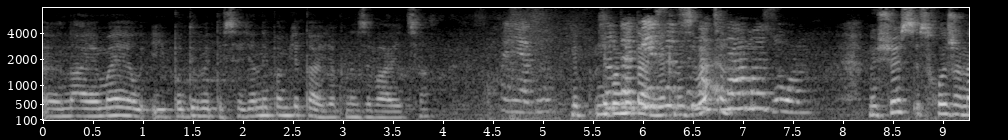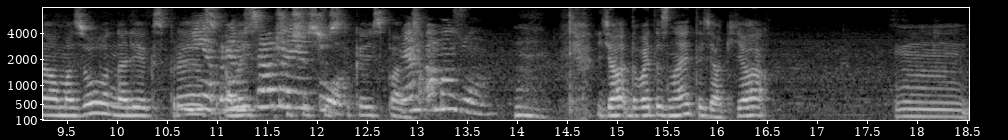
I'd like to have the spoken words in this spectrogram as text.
е, на емейл і подивитися. Я не пам'ятаю, як називається. Понятно. Не, не пам'ятаю, як називається. На Amazon. Ну, щось схоже на Amazon, на Ні, прям але й саме щось, щось, то. щось таке іспанське. Прям Amazon. Я, давайте знаєте як? Я м,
